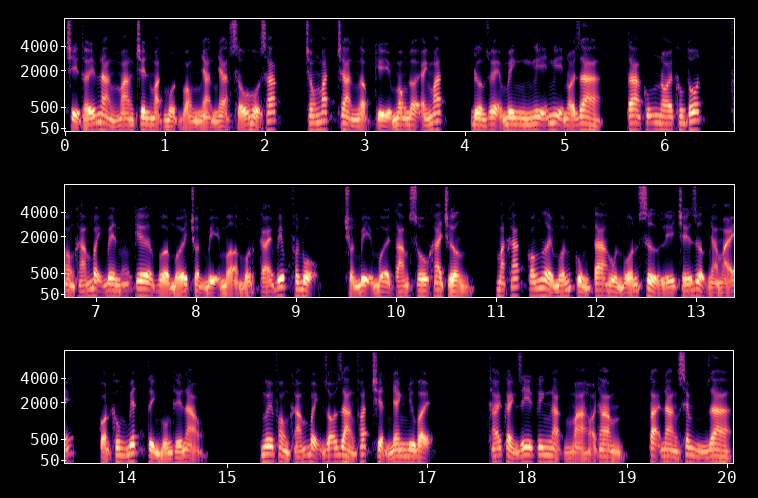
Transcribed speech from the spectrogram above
chỉ thấy nàng mang trên mặt một vòng nhàn nhạt xấu hổ sắc, trong mắt tràn ngập kỳ mong đợi ánh mắt đường duệ minh nghĩ nghĩ nói ra, ta cũng nói không tốt, phòng khám bệnh bên kia vừa mới chuẩn bị mở một cái vip phân bộ, chuẩn bị mười tám số khai trương mặt khác có người muốn cùng ta hùn vốn xử lý chế dược nhà máy, còn không biết tình huống thế nào. Ngươi phòng khám bệnh rõ ràng phát triển nhanh như vậy. Thái cảnh di kinh ngạc mà hỏi thăm, tại nàng xem ra,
